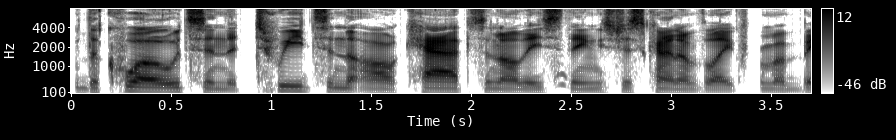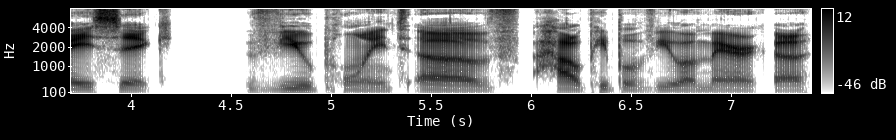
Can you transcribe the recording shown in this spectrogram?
the quotes and the tweets and the all caps and all these things, just kind of like from a basic viewpoint of how people view America.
